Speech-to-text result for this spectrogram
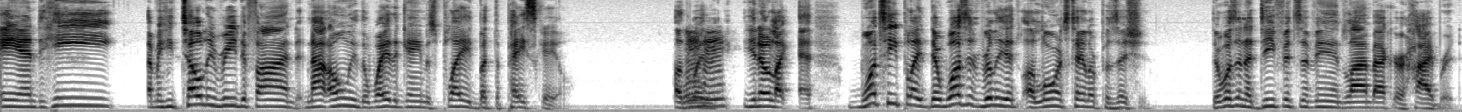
and he I mean he totally redefined not only the way the game is played but the pay scale of the way Mhm. you know like uh, once he played there wasn't really a, a Lawrence Taylor position there wasn't a defensive end linebacker hybrid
